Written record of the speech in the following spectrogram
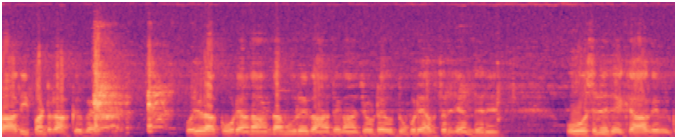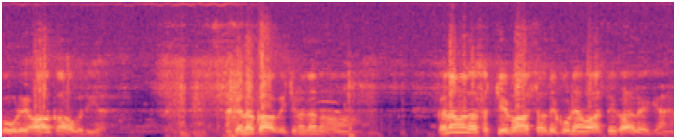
ਘਾਹ ਦੀ ਪੰਡ ਰੱਖ ਕੇ ਬੈਠ ਗਿਆ। ਉਹ ਜਿਹੜਾ ਘੋੜਿਆਂ ਦਾ ਹੁੰਦਾ ਮੂਰੇ ਗਾਂ ਤੇ ਗਾਂ ਛੋਟੇ ਉਦੋਂ ਬੜੇ ਅਫਸਰ ਹੁੰਦੇ ਨੇ ਉਸ ਨੇ ਦੇਖਿਆ ਆ ਕੇ ਵੀ ਘੋੜੇ ਆਹ ਘਾਹ ਵਧੀਆ। ਕਹਿੰਦਾ ਘਾਹ ਵੇਚਣਾ ਕਹਿੰਦਾ ਹਾਂ। ਕਹਿੰਦਾ ਮੈਂ ਤਾਂ ਸੱਚੇ ਬਾਦਸ਼ਾਹ ਦੇ ਘੋੜਿਆਂ ਵਾਸਤੇ ਘਾਹ ਲੈ ਕੇ ਆਇਆ।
